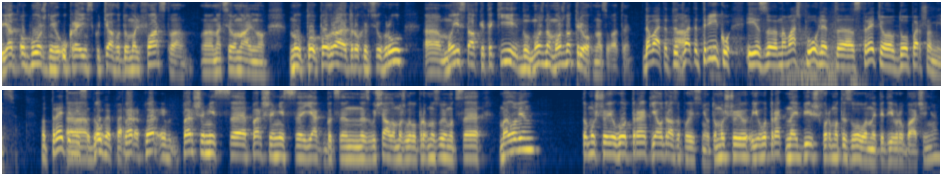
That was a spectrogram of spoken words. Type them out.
Я обожнюю українську тягу до мальфарства е, національну. Ну, пограю трохи в цю гру. Е, Мої ставки такі, ну можна, можна трьох назвати. Давайте, т- давайте трійку із, на ваш погляд, з третього до першого місця. От третє місце, друге, перше. пер- пер- перше місце, перше місце, як би це не звучало, можливо, прогнозуємо, це Меловін. Тому що його трек, я одразу поясню, тому що його трек найбільш форматизований під Євробачення,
